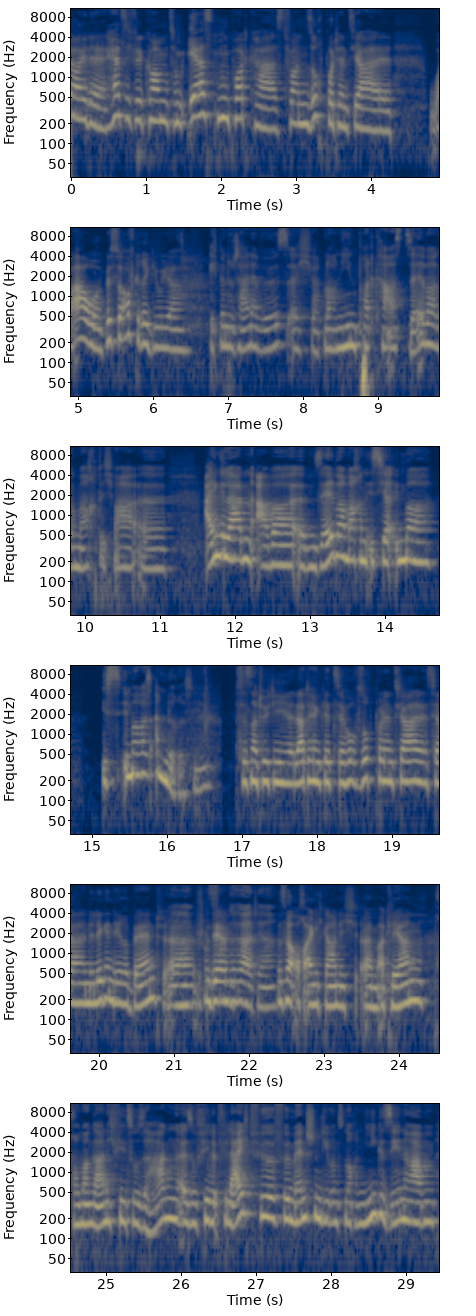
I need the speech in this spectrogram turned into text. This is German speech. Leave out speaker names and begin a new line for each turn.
Leute, herzlich willkommen zum ersten Podcast von Suchtpotenzial. Wow, bist du aufgeregt, Julia?
Ich bin total nervös. Ich habe noch nie einen Podcast selber gemacht. Ich war äh, eingeladen, aber ähm, selber machen ist ja immer, ist immer was anderes. Ne?
Es ist natürlich, die Latte hängt jetzt sehr hoch. Suchtpotenzial ist ja eine legendäre Band.
Ja,
äh,
schon
sehr,
gehört, ja.
Müssen wir auch eigentlich gar nicht ähm, erklären.
Braucht man gar nicht viel zu sagen. Also viel, vielleicht für, für Menschen, die uns noch nie gesehen haben,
